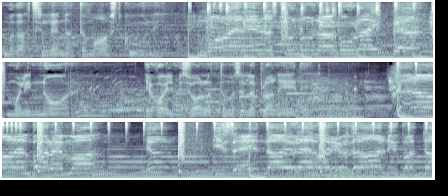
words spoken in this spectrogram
ma tahtsin lennata maast kuuni. ma olen ennast tundnud nagu laipja. ma olin noor ja valmis vallutama selle planeedi. täna olen parem ma, iseenda üle varju tahan hüpata.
